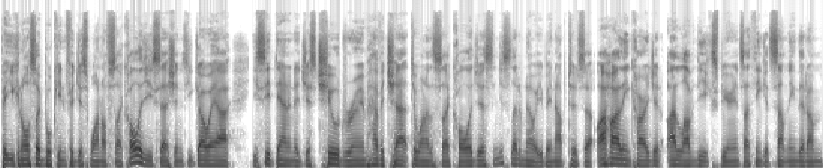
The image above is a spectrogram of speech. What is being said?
but you can also book in for just one off psychology sessions. You go out, you sit down in a just chilled room, have a chat to one of the psychologists, and just let them know what you've been up to. So I highly encourage it. I love the experience. I think it's something that I'm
